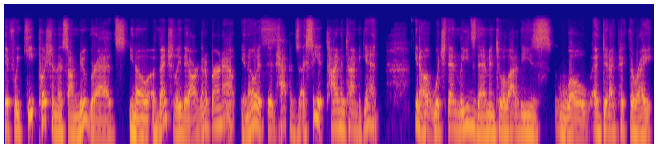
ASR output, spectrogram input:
if we keep pushing this on new grads you know eventually they are going to burn out you know? It, it happens. I see it time and time again you know which then leads them into a lot of these well uh, did i pick the right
